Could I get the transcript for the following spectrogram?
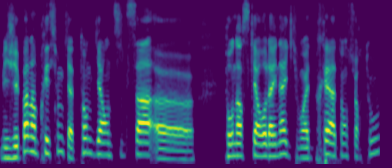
mais j'ai pas l'impression qu'il y a tant de garanties que ça euh, pour North Carolina et qu'ils vont être prêts à temps surtout.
